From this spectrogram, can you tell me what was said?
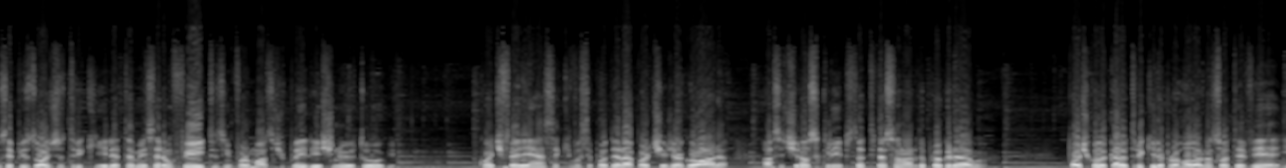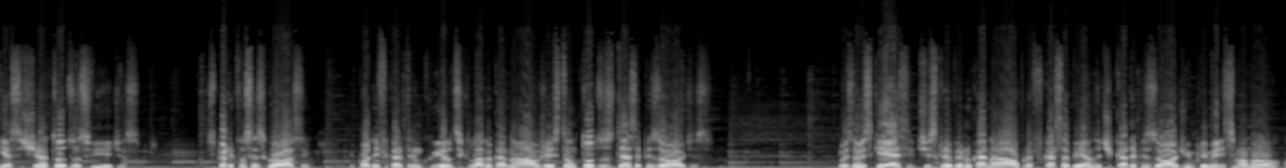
os episódios do Triquilha também serão feitos em formato de playlist no YouTube com a diferença que você poderá a partir de agora assistir aos clipes da trilha sonora do programa. Pode colocar o Trequilha para rolar na sua TV e assistir a todos os vídeos. Espero que vocês gostem e podem ficar tranquilos que lá no canal já estão todos os 10 episódios. Mas não esquece de te inscrever no canal para ficar sabendo de cada episódio em primeiríssima mão.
